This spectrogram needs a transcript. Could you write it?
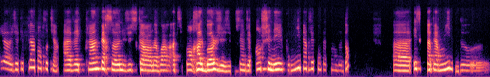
Et euh, j'ai fait plein d'entretiens avec plein de personnes jusqu'à en avoir absolument ras-le-bol. J'ai enchaîné pour m'immerger complètement dedans. Euh, et ce qui m'a permis de,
